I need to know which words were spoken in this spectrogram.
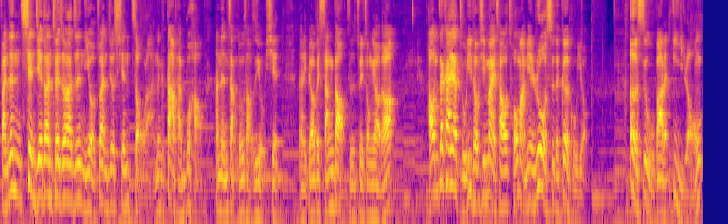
反正现阶段最重要就是你有赚就先走了，那个大盘不好，它能涨多少是有限，那你不要被伤到，这是最重要的哦。好，我们再看一下主力投信卖超，筹码面弱势的个股有二四五八的义隆。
